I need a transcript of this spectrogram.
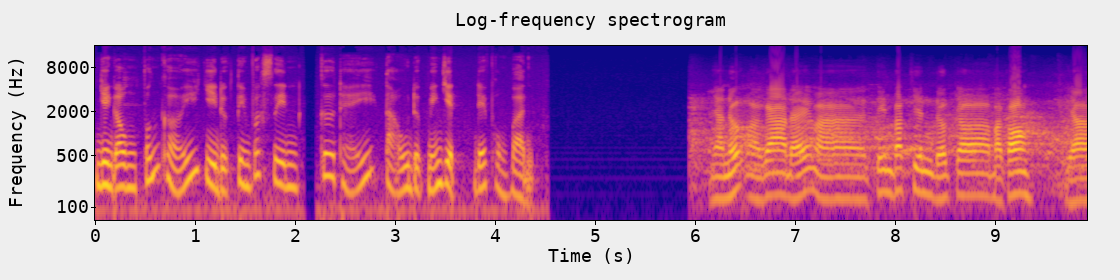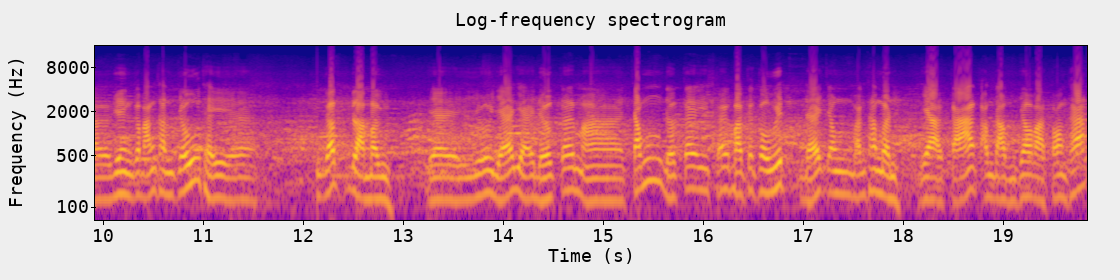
nhưng ông phấn khởi vì được tiêm vaccine, cơ thể tạo được miễn dịch để phòng bệnh. Nhà nước mà ra để mà tiêm vaccine được cho bà con và riêng cái bản thân chú thì ờ, rất là mừng về vui vẻ về được cái mà chống được cái cái ba cái covid để trong bản thân mình và cả cộng đồng cho bà con khác.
